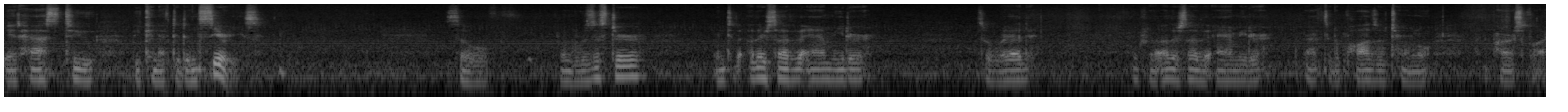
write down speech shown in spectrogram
it has to be connected in series. So from the resistor into the other side of the ammeter, a red, and from the other side of the ammeter back to the positive terminal of the power supply.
